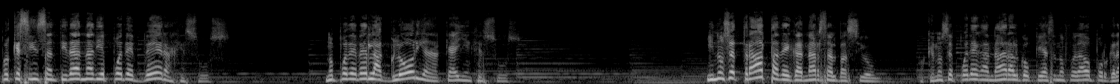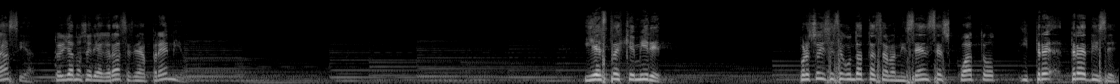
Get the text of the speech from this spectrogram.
Porque sin santidad nadie puede ver a Jesús. No puede ver la gloria que hay en Jesús. Y no se trata de ganar salvación. Porque no se puede ganar algo que ya se nos fue dado por gracia. Entonces ya no sería gracia, sería premio. Y esto es que, mire, por eso dice 2 Tesalonicenses 4 y 3, 3 dice,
